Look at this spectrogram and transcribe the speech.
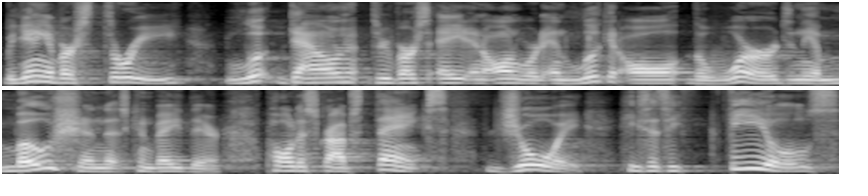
Beginning in verse 3, look down through verse 8 and onward and look at all the words and the emotion that's conveyed there. Paul describes thanks, joy. He says he feels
